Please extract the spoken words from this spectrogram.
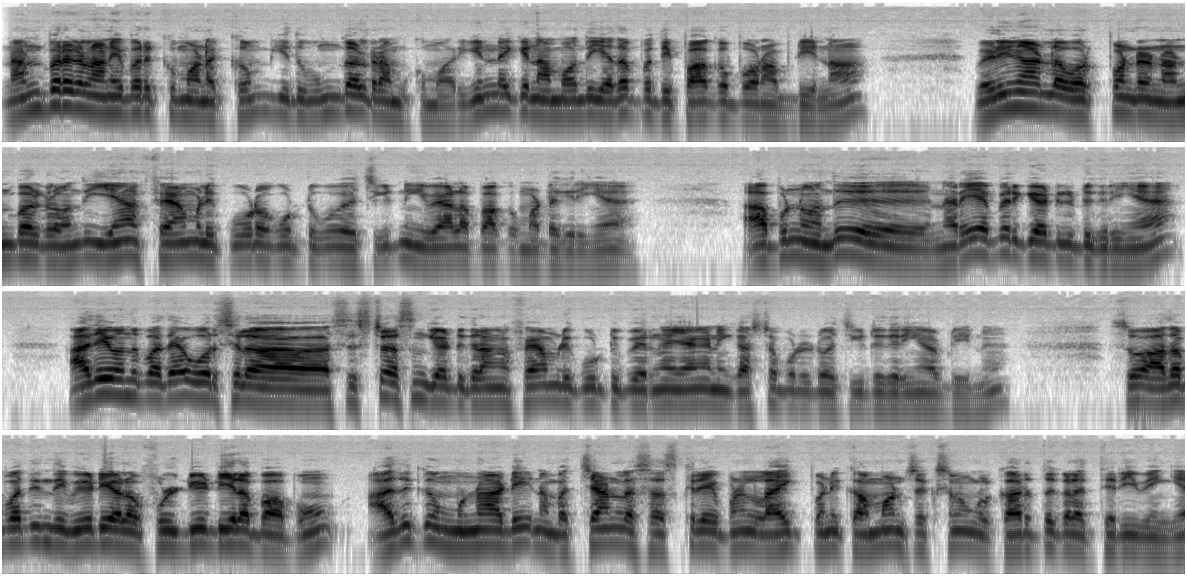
நண்பர்கள் அனைவருக்கும் வணக்கம். இது உங்கள் ராம்குமார். இன்றைக்கி நம்ம வந்து எதை பற்றி பார்க்க போகிறோம் அப்படின்னா வெளிநாட்டில் ஒர்க் பண்ணுற நண்பர்கள் வந்து ஏன் ஃபேமிலி கூட கூட்டு போய் வச்சுக்கிட்டு நீங்கள் வேலை பார்க்க மாட்டேங்கிறீங்க? அப்படின்னு வந்து நிறைய பேர் கேட்டுக்கிட்டு இருக்கிறீங்க. அதே வந்து பார்த்தா ஒரு சில சிஸ்டர்ஸும் கேட்டுக்கிறாங்க ஃபேமிலி கூட்டு போயிருங்க. ஏங்க நீங்கள் கஷ்டப்பட்டுட்டு வச்சுக்கிட்டு இருக்கிறீங்க? அப்படின்னு. ஸோ அதை பற்றி இந்த வீடியோவில் ஃபுல் டீட்டெயிலாக பார்ப்போம். அதுக்கு முன்னாடி நம்ம சேனலை சப்ஸ்கிரைப் பண்ணி லைக் பண்ணி கமெண்ட் செக்ஷனில் உங்களுக்கு கருத்துக்களை தெரிவிங்க.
